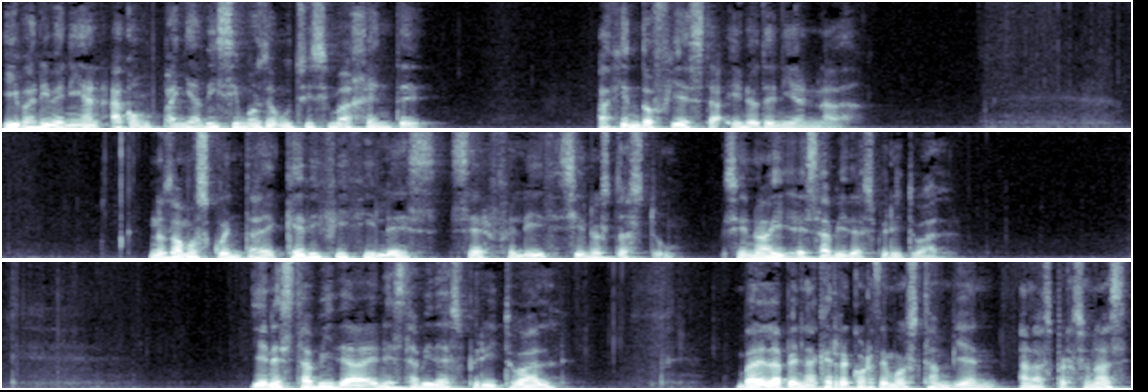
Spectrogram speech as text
iban y venían acompañadísimos de muchísima gente haciendo fiesta y no tenían nada. Nos damos cuenta de qué difícil es ser feliz si no estás tú, si no hay esa vida espiritual. Y en esta vida, en esta vida espiritual, vale la pena que recordemos también a las personas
